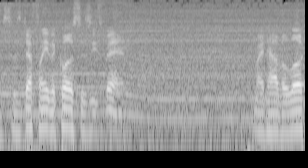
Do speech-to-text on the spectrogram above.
This is definitely the closest he's been. Might have a look.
